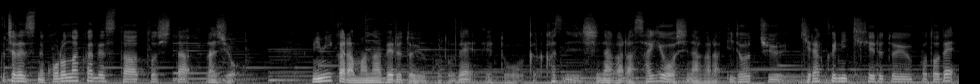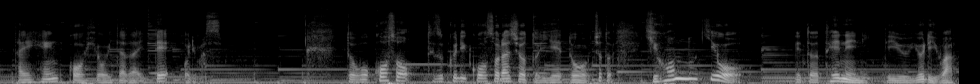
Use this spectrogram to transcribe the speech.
こちらですね、コロナ禍でスタートしたラジオ、耳から学べるということで、えっと、家事しながら、作業しながら、移動中、気楽に聞けるということで、大変好評いただいております。えっと、構想、手作り構想ラジオといえど、ちょっと基本の木をえっと、丁寧にっていうよりは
